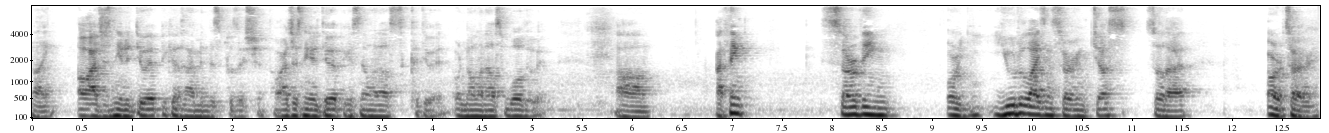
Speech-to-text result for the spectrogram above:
Like oh i just need to do it because i'm in this position or i just need to do it because no one else could do it or no one else will do it. Um, i think serving or utilizing serving just so that or sorry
